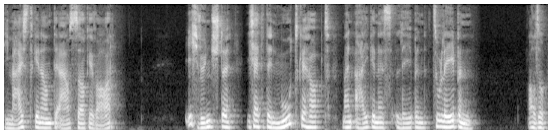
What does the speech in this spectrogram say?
Die meistgenannte Aussage war, ich wünschte, ich hätte den Mut gehabt, mein eigenes Leben zu leben. Also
